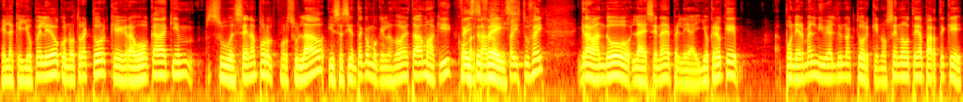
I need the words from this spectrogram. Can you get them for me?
en la que yo peleo con otro actor que grabó cada quien su escena por, por su lado y se siente como que los dos estábamos aquí Face to conversando face. face to face, grabando la escena de pelea. Y yo creo que ponerme al nivel de un actor que no se note, aparte que,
